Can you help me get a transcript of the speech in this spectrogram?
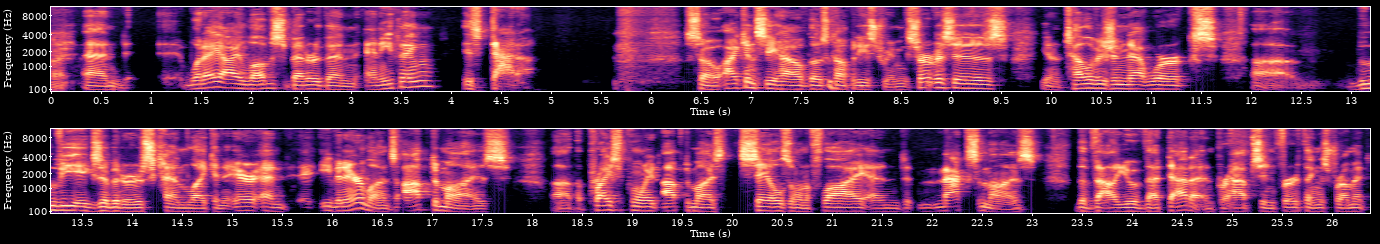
right? and what AI loves better than anything is data. So I can see how those companies, streaming services, you know, television networks, uh, movie exhibitors can, like an air and even airlines, optimize uh, the price point, optimize sales on a fly, and maximize the value of that data, and perhaps infer things from it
